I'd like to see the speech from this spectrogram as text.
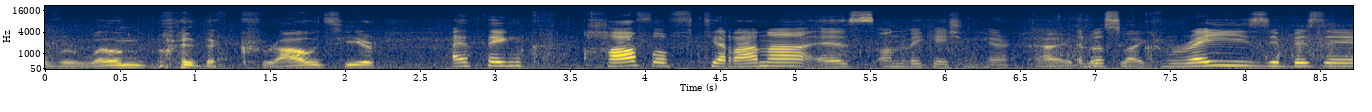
overwhelmed by the crowds here. I think half of Tirana is on vacation here. Uh, it it was like crazy busy.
